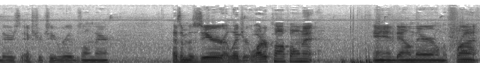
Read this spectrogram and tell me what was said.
there's extra two ribs on there. Has a Meziere electric water pump on it, and down there on the front,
